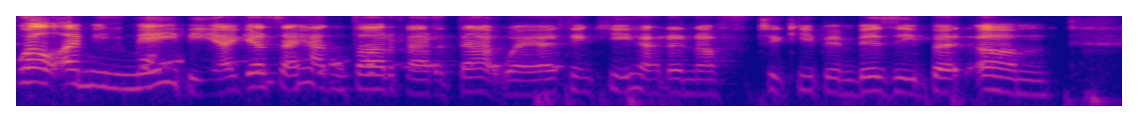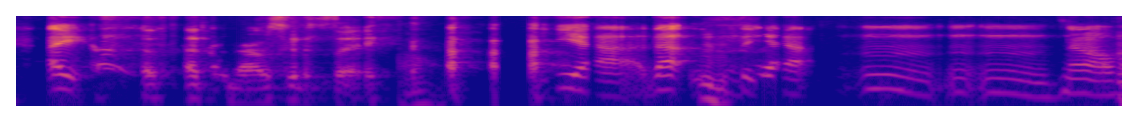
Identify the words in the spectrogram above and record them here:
Well, I mean, maybe. I guess I hadn't thought about it that way. I think he had enough to keep him busy, but um, I That's what I was gonna say. yeah, that yeah, mm, mm, mm, no.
